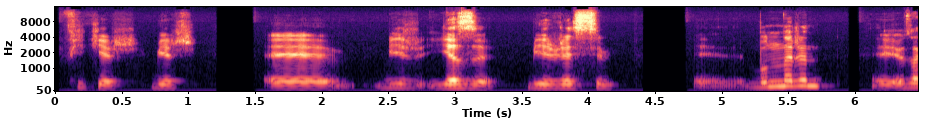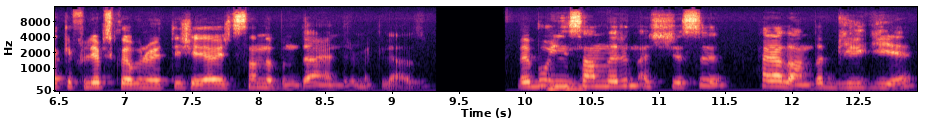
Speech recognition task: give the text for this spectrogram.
fikir, bir e, bir yazı, bir resim. E, bunların e, özellikle Philips Club'ın ürettiği şeyler açısından da bunu değerlendirmek lazım. Ve bu Hı-hı. insanların açıkçası her alanda bilgiye,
